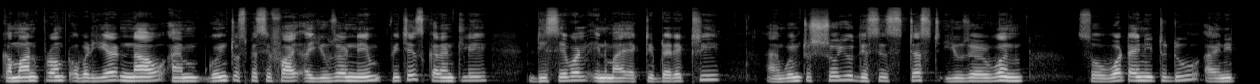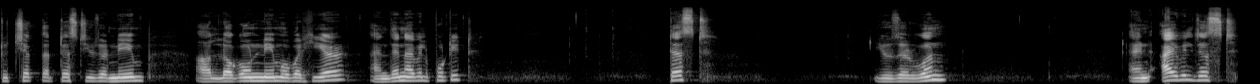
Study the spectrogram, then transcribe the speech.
command prompt over here. Now I'm going to specify a username which is currently disabled in my Active Directory I'm going to show you this is test user 1 so what I need to do I need to check the test user name uh, logon name over here and then I will put it. Test user 1 and I will just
